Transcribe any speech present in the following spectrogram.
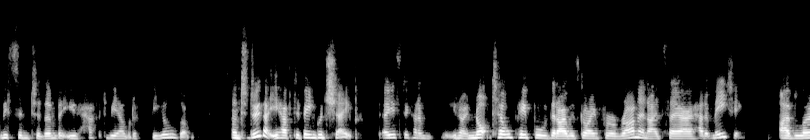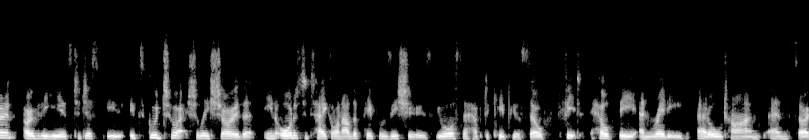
listen to them, but you have to be able to feel them. And to do that, you have to be in good shape. I used to kind of, you know, not tell people that I was going for a run and I'd say I had a meeting. I've learned over the years to just, it's good to actually show that in order to take on other people's issues, you also have to keep yourself fit, healthy, and ready at all times. And so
